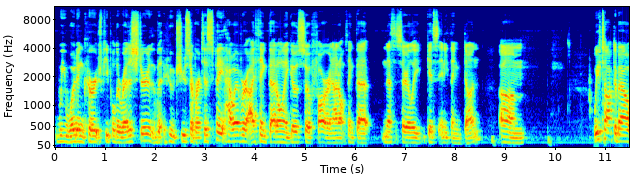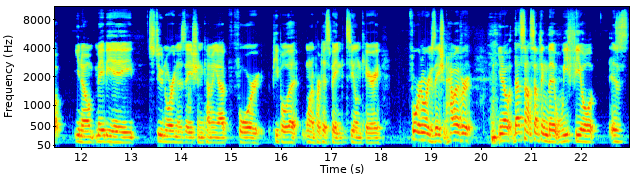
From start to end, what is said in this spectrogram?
we would encourage people to register that, who choose to participate. However, I think that only goes so far, and I don't think that necessarily gets anything done. Um, we've talked about, you know, maybe a student organization coming up for people that want to participate in conceal and carry for an organization. However, you know, that's not something that we feel is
